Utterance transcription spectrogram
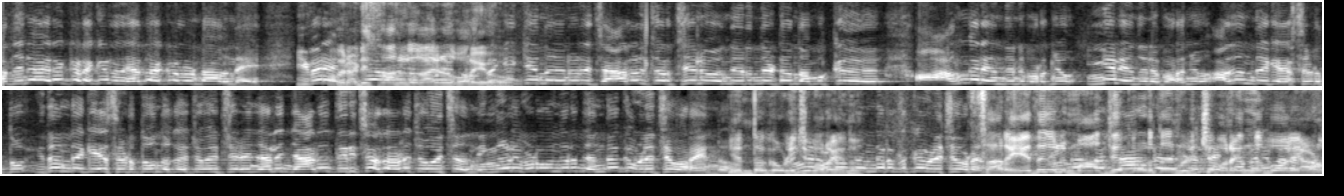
പതിനായിരക്കണക്കിന് നേതാക്കൾ ഉണ്ടാവുന്നേ ഇവരെ. ഒരു ചാനൽ ചർച്ചയിൽ വന്നിരുന്നിട്ട് നമുക്ക് അങ്ങനെ എന്തിനു പറഞ്ഞു ഇങ്ങനെ എന്തിനു പറഞ്ഞു അതെന്ത് കേസ് എടുത്തു ഇതെന്ത് കേസ് എടുത്തു എന്നൊക്കെ ചോദിച്ചു കഴിഞ്ഞാൽ ഞാൻ തിരിച്ചതാണ് ചോദിച്ചത് നിങ്ങൾ ഇവിടെ വന്നിരുന്നത് എന്തൊക്കെ വിളിച്ചു പറയുന്നു എന്തൊക്കെ വിളിച്ചു പറയുന്നു? എന്തൊക്കെ വിളിച്ചു പറയുന്നു? മാധ്യമപ്രവർത്തകൻ ചാനലിൽ വിളിച്ചു പറയുന്ന പോലെയാണോ?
